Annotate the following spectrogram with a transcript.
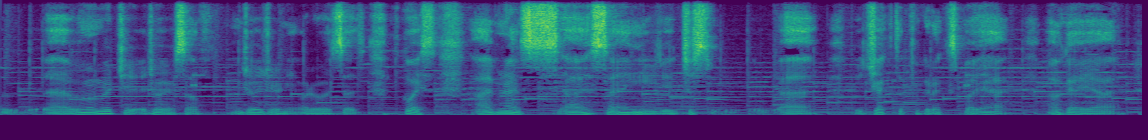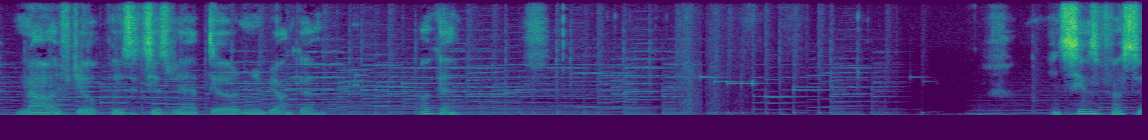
uh, remember to enjoy yourself, enjoy your journey, whatever it says. Of course, I'm not uh, saying you just uh, reject the Pokedex, but yeah, okay, yeah. Now, if you'll please excuse me, I have to to Bianca. Okay. It seems the professor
